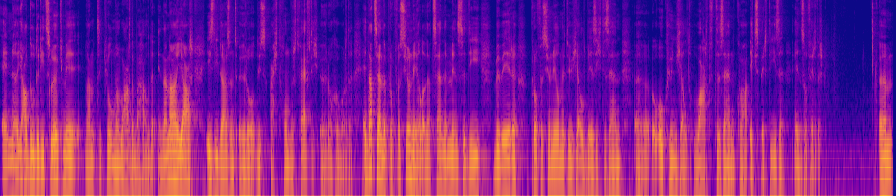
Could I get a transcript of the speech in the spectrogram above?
en ja, doe er iets leuk mee, want ik wil mijn waarde behouden. En dan na een jaar is die 1000 euro dus 850 euro geworden. En dat zijn de professionelen, dat zijn de mensen die beweren professioneel met hun geld bezig te zijn, uh, ook hun geld waard te zijn qua expertise en zo verder. Um,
